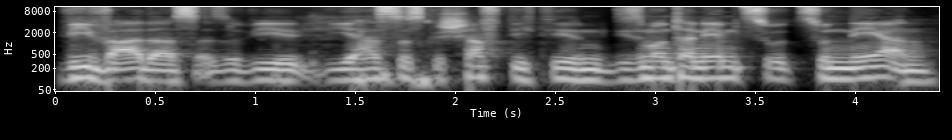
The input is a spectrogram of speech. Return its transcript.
Wie war das? Also wie, wie hast du es geschafft, dich diesem, diesem Unternehmen zu, zu nähern?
